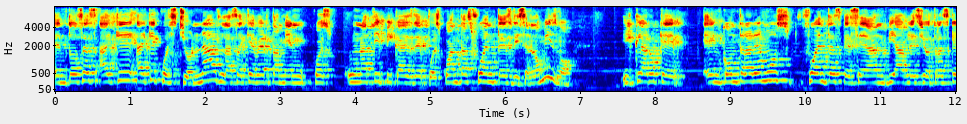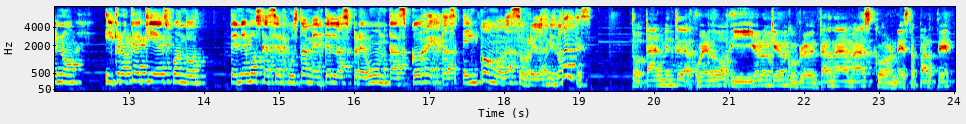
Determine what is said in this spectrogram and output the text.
Entonces hay que, hay que cuestionarlas, hay que ver también, pues una típica es de, pues cuántas fuentes dicen lo mismo. Y claro que encontraremos fuentes que sean viables y otras que no. Y creo que aquí es cuando tenemos que hacer justamente las preguntas correctas e incómodas sobre las mismas fuentes. Totalmente de acuerdo y yo lo quiero complementar nada más con esta parte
